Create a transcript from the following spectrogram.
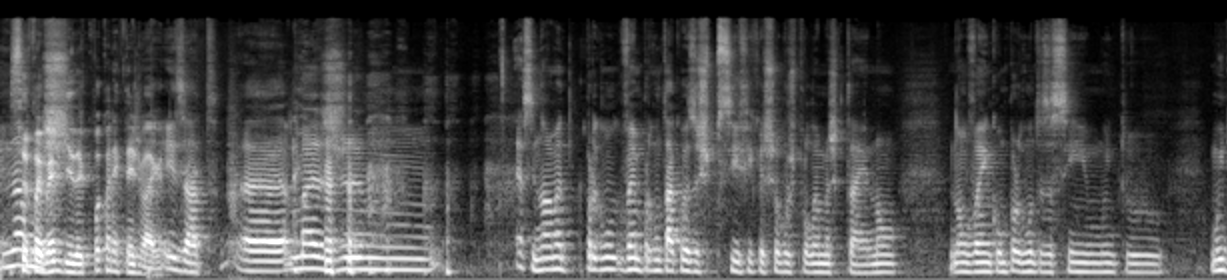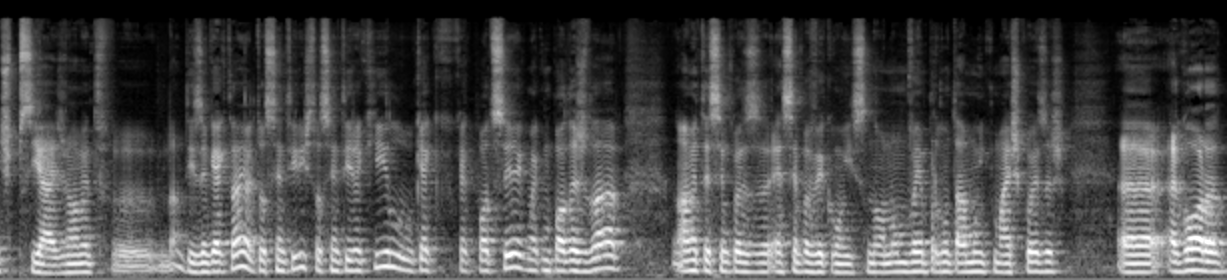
não, Você foi bem medida, para quando é que tens vaga? Exato. Uh, mas um, é assim, normalmente pergun vem perguntar coisas específicas sobre os problemas que têm. Não, não vêm com perguntas assim muito muito especiais. Normalmente uh, não, dizem o que é que tem, estou a sentir isto, estou a sentir aquilo, o que, é que, o que é que pode ser, como é que me pode ajudar. Normalmente é sempre, coisa, é sempre a ver com isso, não, não me vêm perguntar muito mais coisas. Uh, agora,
